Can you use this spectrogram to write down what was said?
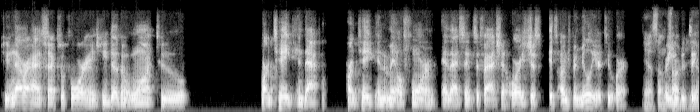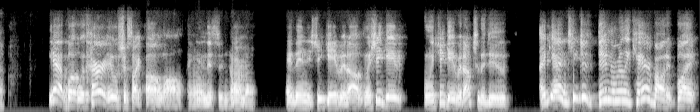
she's never had sex before and she doesn't want to partake in that partake in the male form in that sense of fashion, or it's just it's unfamiliar to her. Yes, uncharted. Yeah. Yeah, but with her, it was just like, oh well, and this is normal. And then she gave it up. When she gave when she gave it up to the dude, again, she just didn't really care about it. But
